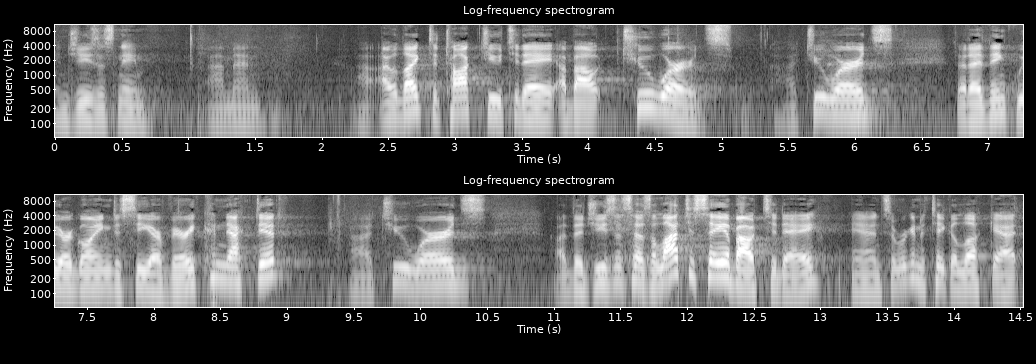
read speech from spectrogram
In Jesus' name, amen. Uh, I would like to talk to you today about two words. Uh, two words that I think we are going to see are very connected. Uh, two words uh, that Jesus has a lot to say about today. And so we're going to take a look at,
